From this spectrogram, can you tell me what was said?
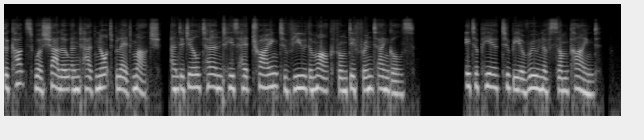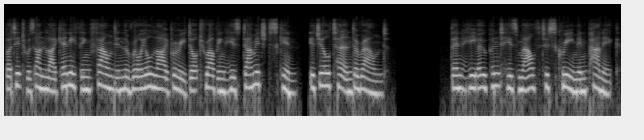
The cuts were shallow and had not bled much, and Agil turned his head trying to view the mark from different angles. It appeared to be a rune of some kind, but it was unlike anything found in the royal library. Rubbing his damaged skin, Agil turned around. Then he opened his mouth to scream in panic,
